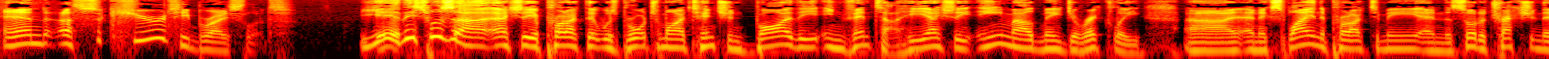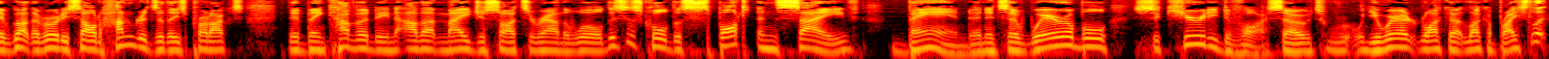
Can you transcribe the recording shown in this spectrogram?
And a security bracelet. Yeah, this was uh, actually a product that was brought to my attention by the inventor. He actually emailed me directly uh, and explained the product to me and the sort of traction they've got. They've already sold hundreds of these products. They've been covered in other major sites around the world. This is called the Spot and Save Band, and it's a wearable security device. So it's, you wear it like a like a bracelet,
